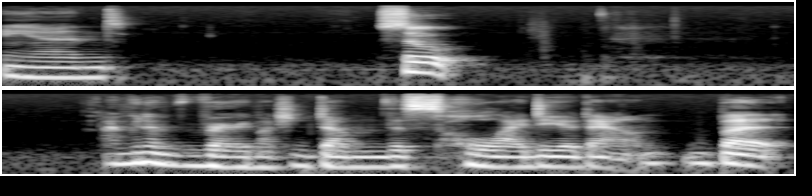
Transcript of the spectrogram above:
and so I'm gonna very much dumb this whole idea down. But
